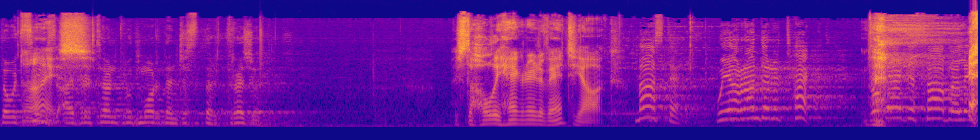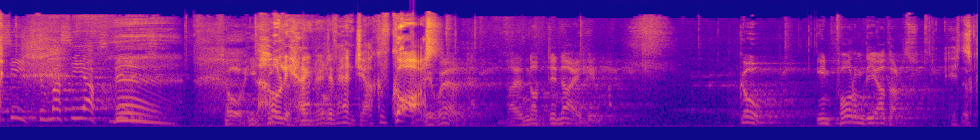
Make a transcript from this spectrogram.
Though it Nice. seems I've returned with more than just their treasure. It's the Holy Hand Grenade of Antioch. Master, we are under attack. Robert de Sable lays siege to Masyaf's village. So oh, he The Holy Hand. Grenade of Antioch, of course! Very well. I'll not deny him. Go. Inform the others. It's the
